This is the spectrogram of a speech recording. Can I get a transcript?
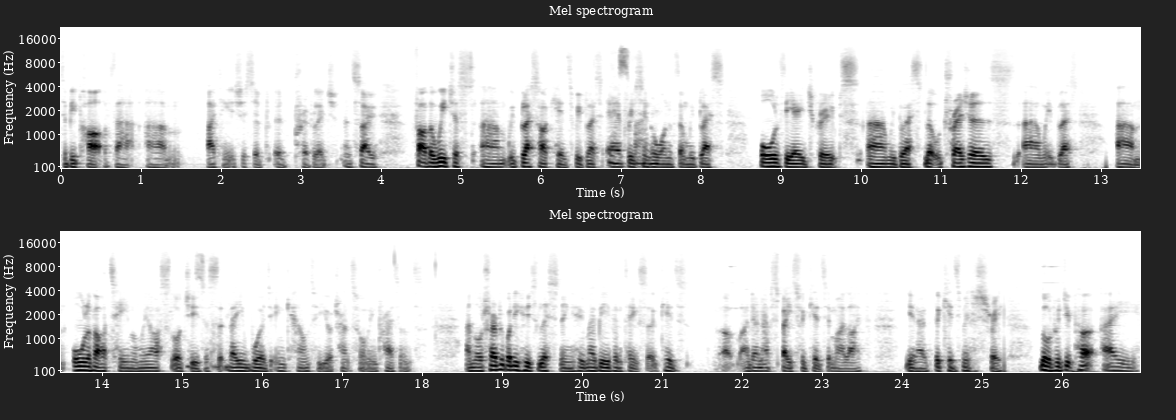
To be part of that, um, I think it's just a, a privilege. And so, Father, we just um, we bless our kids. We bless Yes, every single one of them. We bless all of the age groups. Um, we bless little treasures. Um, we bless um, all of our team, and we ask, Lord Jesus, that they would encounter your transforming presence. And Lord, for everybody who's listening, who maybe even thinks that kids, uh, I don't have space for kids in my life, you know, the kids ministry, Lord, would you put a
